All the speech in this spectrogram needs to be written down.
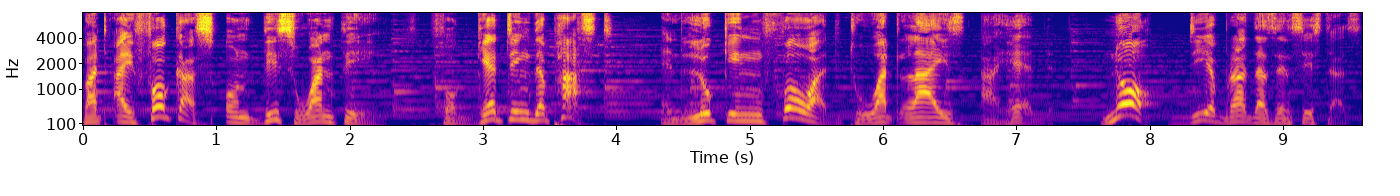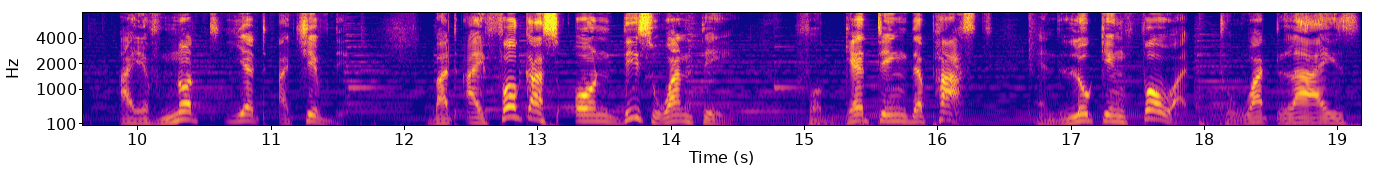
but I focus on this one thing, forgetting the past and looking forward to what lies ahead. No, dear brothers and sisters, I have not yet achieved it, but I focus on this one thing, forgetting the past and looking forward to what lies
